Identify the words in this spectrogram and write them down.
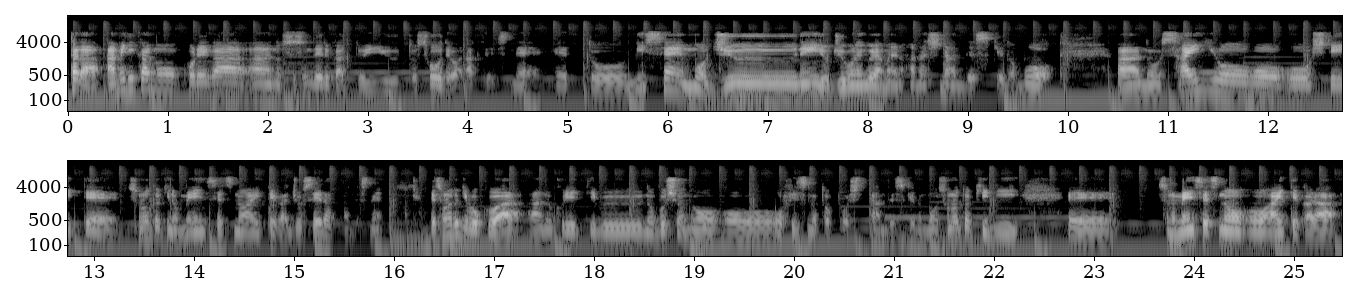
ただ、アメリカもこれがあの進んでいるかというと、そうではなくてですね、えっと、2010年以上、15年ぐらい前の話なんですけども、あの採用をしていて、その時の面接の相手が女性だったんですね。でその時僕はあのクリエイティブの部署のオフィスのトップをしてたんですけども、その時に、えー、その面接の相手から、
